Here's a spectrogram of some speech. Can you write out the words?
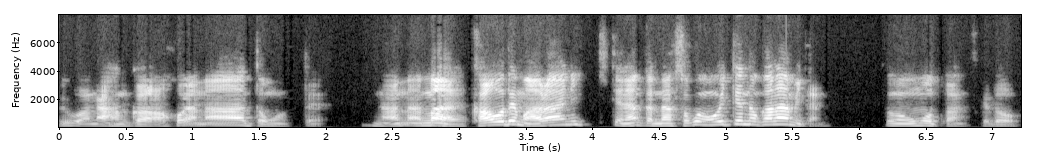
うわ、なんかアホやなと思って。なんな、まあ、顔でも洗いに来て、なんかな、そこに置いてんのかなみたいな。その思ったんですけど、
